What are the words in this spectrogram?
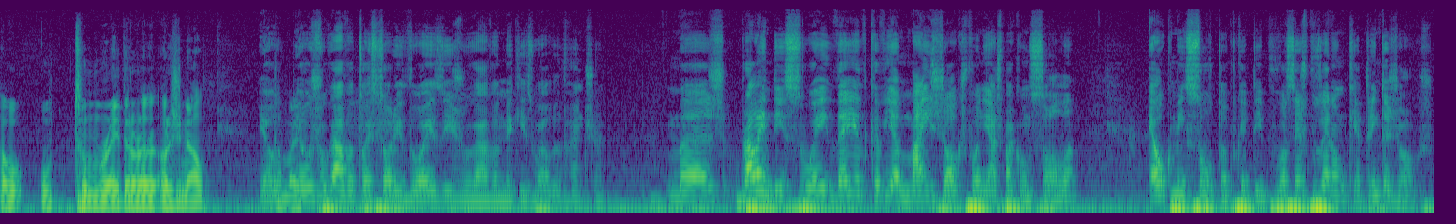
ah, o, o Tomb Raider or- original. eu, Também. eu jogava Toy Story 2 e jogava Mickey's Wild Adventure. Mas, para além disso, a ideia de que havia mais jogos planeados para a consola é o que me insulta, porque tipo, vocês puseram o quê? 30 jogos.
